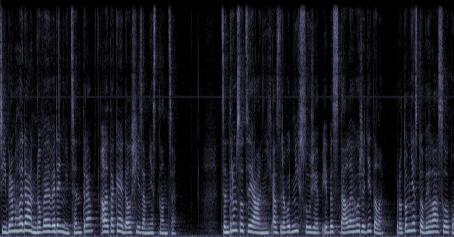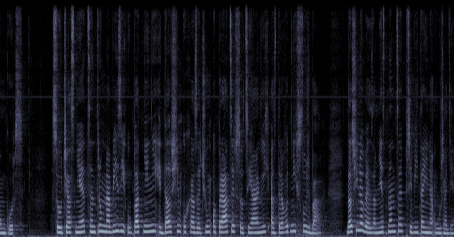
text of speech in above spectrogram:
Příbram hledá nové vedení centra, ale také další zaměstnance. Centrum sociálních a zdravotních služeb je bez stálého ředitele, proto město vyhlásilo konkurs. Současně centrum nabízí uplatnění i dalším uchazečům o práci v sociálních a zdravotních službách. Další nové zaměstnance přivítají na úřadě.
